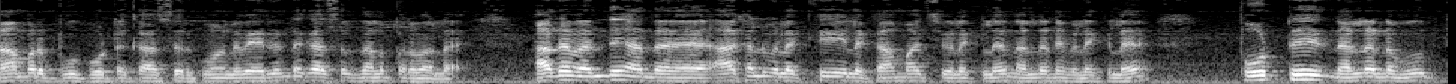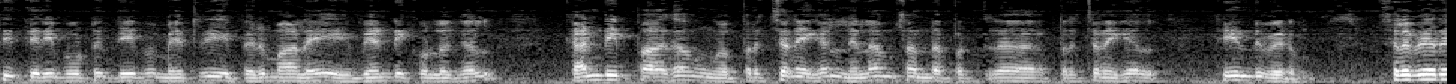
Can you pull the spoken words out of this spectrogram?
தாமரை பூ போட்ட காசு இருக்கும். இல்லை வேற எந்த காசு இருந்தாலும் பரவாயில்ல. அதை வந்து அந்த அகல் விளக்கு இல்லை காமாட்சி விளக்கில் நல்லெண்ணெய் விளக்கில் போட்டு நல்லெண்ணெய் ஊற்றி திரி போட்டு தீபம் ஏற்றி பெருமாளை வேண்டிக் கொள்ளுங்கள். கண்டிப்பாக உங்கள் பிரச்சனைகள் நிலம் சந்தப்பட்ட பிரச்சனைகள் தீர்ந்துவிடும். சில பேர்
